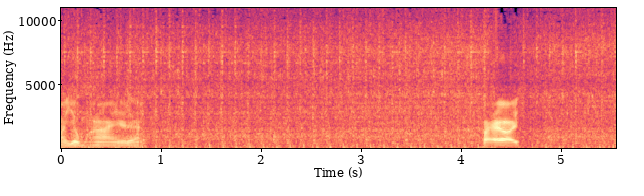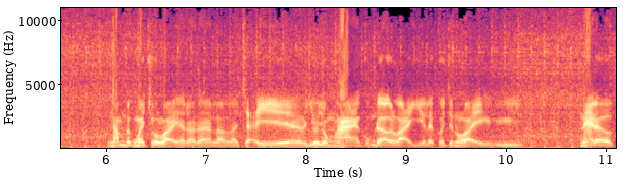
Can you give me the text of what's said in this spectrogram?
Đó, vòng hai rồi đó. Khỏe rồi. Nắm được mấy chỗ lầy hết rồi đó là, là chạy vô vòng hai cũng đỡ lại với lại có trên lầy né được.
